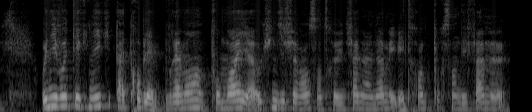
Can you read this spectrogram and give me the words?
au niveau technique, pas de problème. Vraiment, pour moi, il n'y a aucune différence entre une femme et un homme et les 30% des femmes. Euh,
